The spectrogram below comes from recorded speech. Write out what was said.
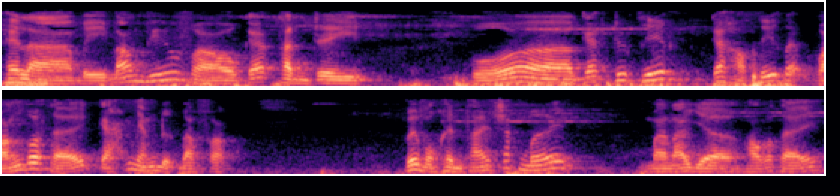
hay là bị bám víu vào các thành trì của ờ, các trước thiết các học thuyết đó, vẫn có thể cảm nhận được đạo phật với một hình thái sắc mới mà nào giờ họ có thể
